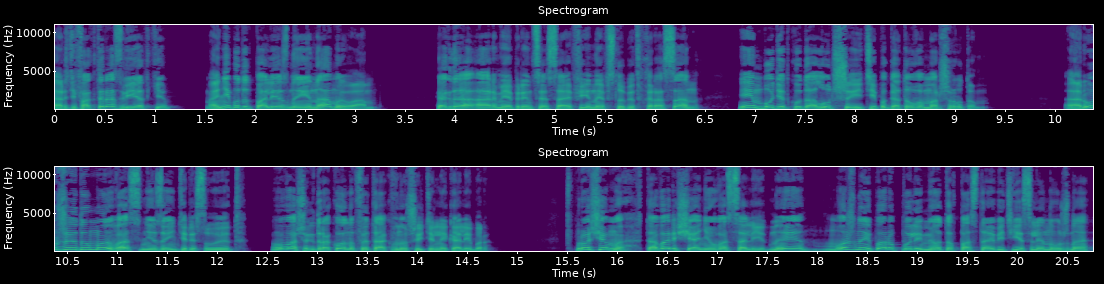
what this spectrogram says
Артефакты разведки. Они будут полезны и нам, и вам. Когда армия принцессы Афины вступит в Харасан, им будет куда лучше идти по готовым маршрутам. Оружие, думаю, вас не заинтересует. У ваших драконов и так внушительный калибр. Впрочем, товарищи они у вас солидные, можно и пару пулеметов поставить, если нужно.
